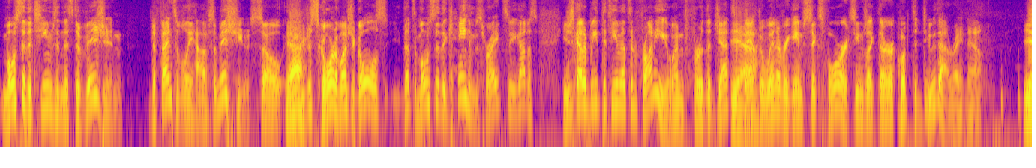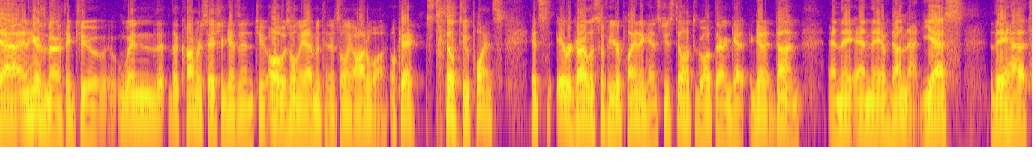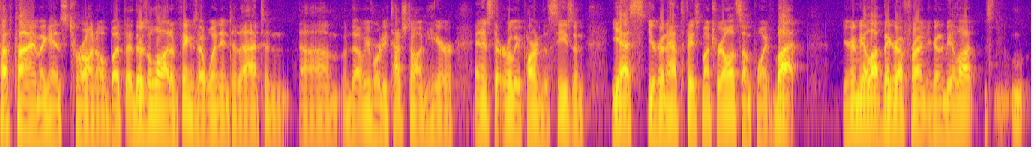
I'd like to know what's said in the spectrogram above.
most of the teams in this division defensively have some issues. So yeah. you're just scoring a bunch of goals. That's most of the games, right? So you got to you just got to beat the team that's in front of you. And for the Jets, yeah. if they have to win every game six four, it seems like they're equipped to do that right now. Yeah, and here's another thing too. When the, the conversation gets into, oh, it was only Edmonton, it's only Ottawa. Okay, still two points. It's regardless of who you're playing against, you still have to go out there and get get it done. And they and they have done that. Yes, they had a tough time against Toronto, but there's a lot of things that went into that and um, that we've already touched on here. And it's the early part of the season. Yes, you're going to have to face Montreal at some point, but you're going to be a lot bigger up front. You're going to be a lot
